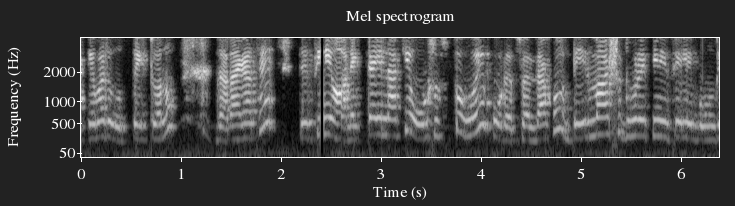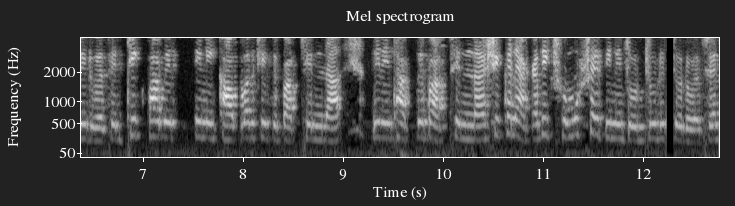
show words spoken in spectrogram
একেবারে উদ্বেগজনক জানা গেছে যে তিনি অনেকটাই নাকি অসুস্থ হয়ে পড়েছেন। দেখো, দেড় মাস ধরে তিনি জেলে বন্দি রয়েছেন। ঠিকভাবে তিনি খাবার খেতে পাচ্ছেন না, তিনি থাকতে পারছেন না। সেখানে একাধিক সমস্যায় তিনি জর্জরিত রয়েছেন।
